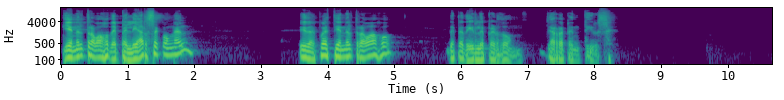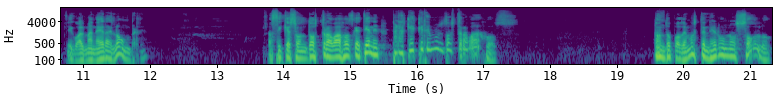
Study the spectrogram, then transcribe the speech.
tiene el trabajo de pelearse con él y después tiene el trabajo de pedirle perdón, de arrepentirse. De igual manera el hombre. Así que son dos trabajos que tienen. ¿Para qué queremos dos trabajos? Cuando podemos tener uno solo.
